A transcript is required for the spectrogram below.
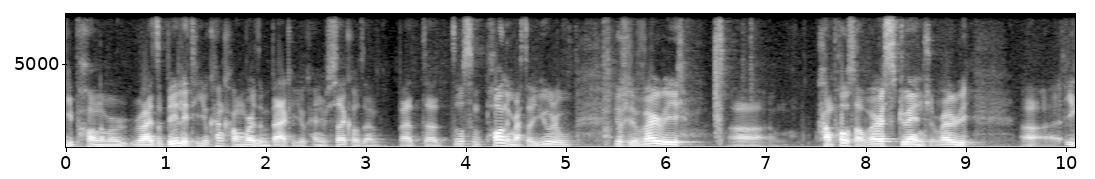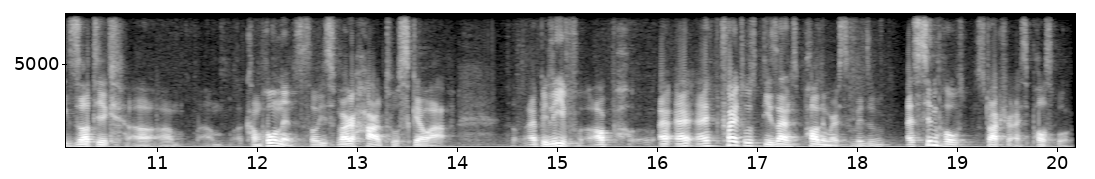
depolymerizability. You can convert them back, you can recycle them, but uh, those polymers are usually, usually very uh, composed of very strange, very uh, exotic uh, um, um, components, so it's very hard to scale up. So I believe our, I, I, try to design polymers with as simple structure as possible,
